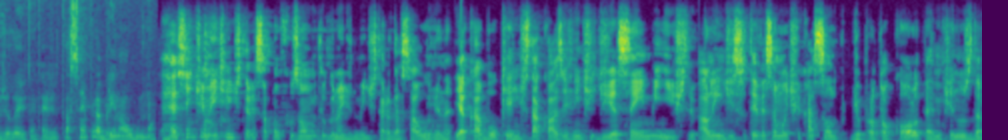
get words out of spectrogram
de leito, entende? Tá sempre abrindo alguma. Recentemente a gente teve essa confusão muito grande no Ministério da Saúde, né? E acabou que a gente tá quase 20 dias sem ministro. Além disso, teve essa modificação de protocolo permitindo o uso da,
